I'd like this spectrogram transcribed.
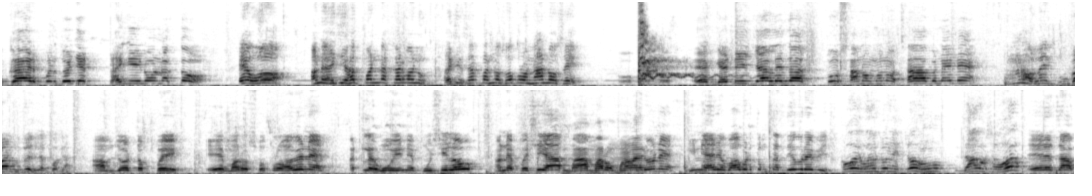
ઉખાડ પણ જોઈજે ઢાંગી નો નાખતો. એ હો અને હજી હક પણ ન કરવાનું. હજી સરપંચનો છોકરો નાનો છે. ઓહો એ ગેડી ક્યાં લઈ જાસ તું સાનો મનો છા બનાવીને નાનો લઈને ઉગાડવું જોઈએ લગભગ આમ જો ટપભાઈ એ મારો છોકરો આવે ને એટલે હું એને પૂછી લઉં અને પછી આ મા- મારો માણા રહ્યો ને એને હારે વાવડ તમતા દેવરાવી. કોઈ વાંધો નહીં તો હું જાઉં છું હો. એ જાવ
